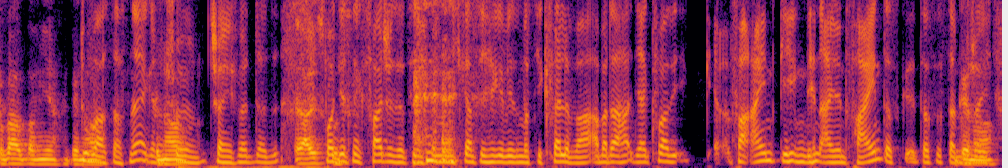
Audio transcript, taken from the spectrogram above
war bei mir, genau. Du warst das, ne? Genau, genau. Entschuldigung. Ich, ja, ich wollte jetzt nichts Falsches erzählen, ich bin mir nicht ganz sicher gewesen, was die Quelle war, aber da hat ja quasi vereint gegen den einen Feind, das, das ist dann genau. wahrscheinlich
